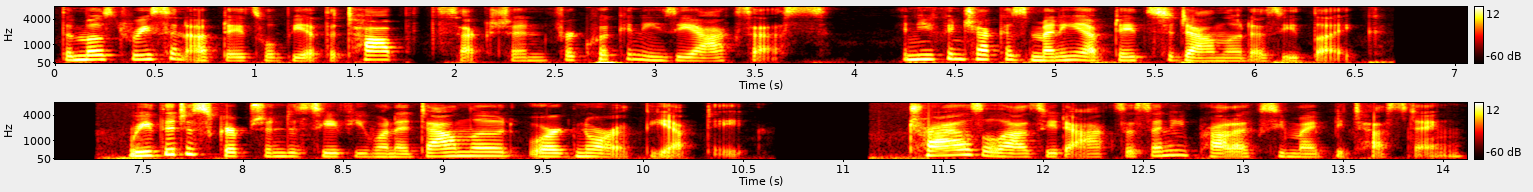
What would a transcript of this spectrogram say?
The most recent updates will be at the top of the section for quick and easy access, and you can check as many updates to download as you'd like. Read the description to see if you want to download or ignore the update. Trials allows you to access any products you might be testing.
